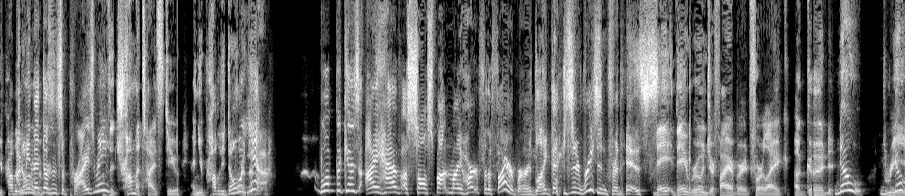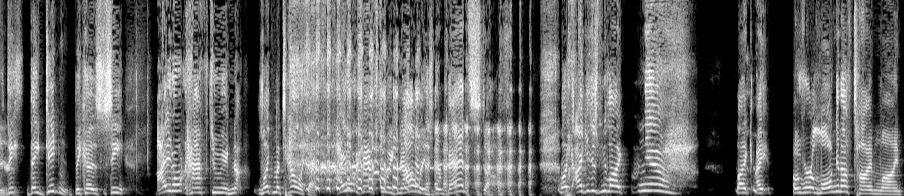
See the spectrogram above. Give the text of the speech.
You probably I mean, that doesn't surprise me. It traumatized you, and you probably don't. Well, remember. yeah. Well, because I have a soft spot in my heart for the Firebird. Like, there's a reason for this. They they ruined your Firebird for like a good no, Three no, years. they they didn't because see, I don't have to acknowledge like Metallica. I don't have to acknowledge their bad stuff. Like, I can just be like, yeah, like I over a long enough timeline.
